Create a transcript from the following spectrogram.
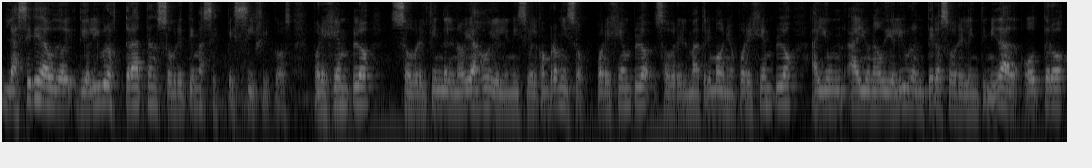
La, serie de audiolibros tratan sobre temas específicos, por ejemplo, sobre el fin del noviazgo y el inicio del compromiso, por ejemplo, sobre el matrimonio, por ejemplo, hay un, hay un audiolibro entero sobre la intimidad, otro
